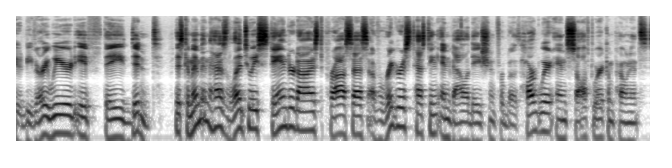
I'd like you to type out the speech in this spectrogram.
It would be very weird if they didn't. This commitment has led to a standardized process of rigorous testing and validation for both hardware and software components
